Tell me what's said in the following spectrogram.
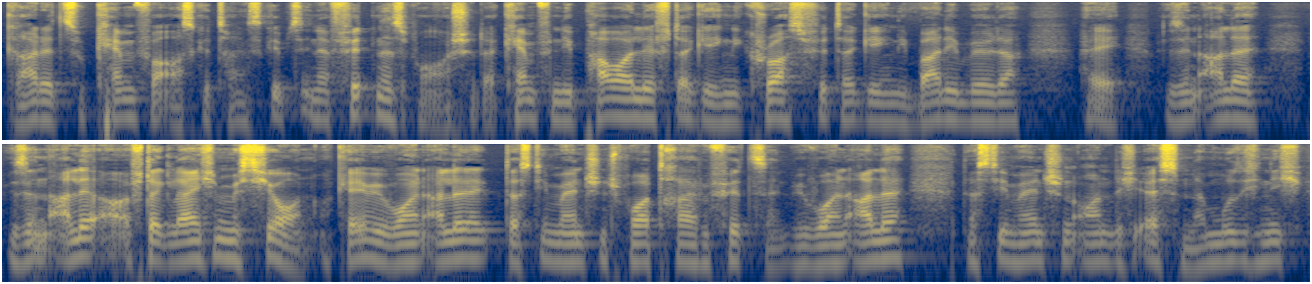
geradezu Kämpfe ausgetragen. Es gibt es in der Fitnessbranche. Da kämpfen die Powerlifter gegen die Crossfitter, gegen die Bodybuilder. Hey, wir sind alle, wir sind alle auf der gleichen Mission. Okay, wir wollen alle, dass die Menschen Sport treiben, fit sind. Wir wollen alle, dass die Menschen ordentlich essen. Da muss ich nicht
